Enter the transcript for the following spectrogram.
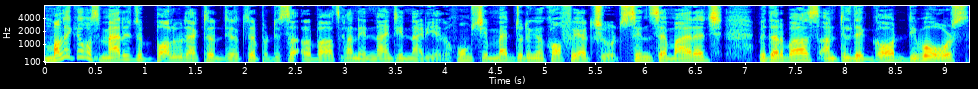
Malaika was married to Bollywood actor, director, producer Arbaz Khan in 1998, whom she met during a coffee ad shoot. Since her marriage with Arbaz until they got divorced,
